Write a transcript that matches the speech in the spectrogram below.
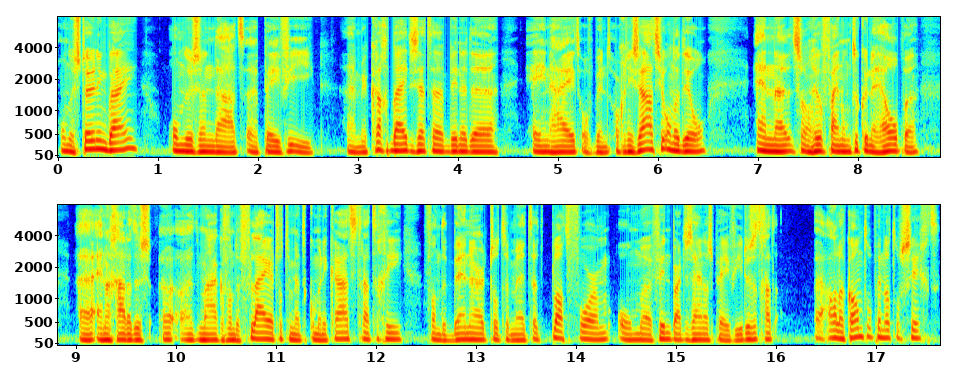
ondersteuning bij. Om dus inderdaad PVI meer kracht bij te zetten binnen de eenheid of binnen het organisatieonderdeel. En uh, het is dan heel fijn om te kunnen helpen. Uh, en dan gaat het dus het maken van de flyer tot en met de communicatiestrategie, van de banner tot en met het platform om vindbaar te zijn als PV. Dus het gaat alle kanten op in dat opzicht.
